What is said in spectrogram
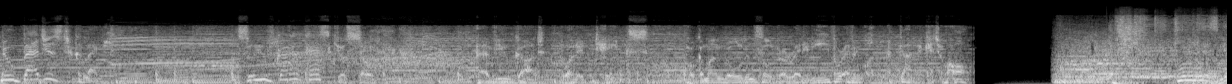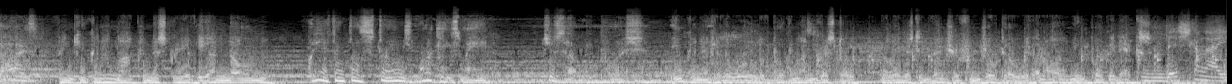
New badges to collect. So you've got to ask yourself, have you got what it takes? Pokemon Gold and Silver, rated E for everyone. Gotta catch 'em all. Here it is, guys. Think you can unlock the mystery of the unknown? What do you think those strange markings mean? Just help me push. You can enter the world of Pokemon Crystal, the latest adventure from Johto with an all-new Pokedex. Deixa aí.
